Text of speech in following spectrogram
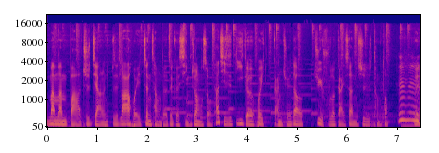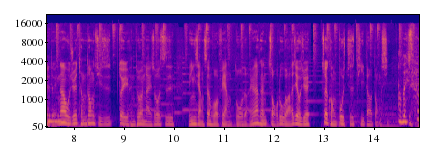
慢慢把指甲呢，就是拉回正常的这个形状的时候，它其实第一个会感觉到巨幅的改善是疼痛。嗯，对对对。那我觉得疼痛其实对于很多人来说是影响生活非常多的，因为他可能走路啊，而且我觉得最恐怖就是踢到东西。哦，没错。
